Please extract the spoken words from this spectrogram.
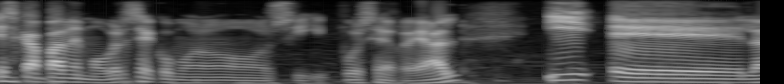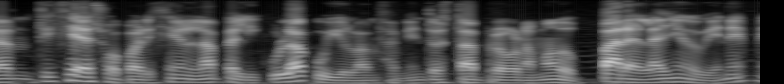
es capaz de moverse como si fuese real y eh, la noticia de su aparición en la película, cuyo lanzamiento está programado para el año que viene,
